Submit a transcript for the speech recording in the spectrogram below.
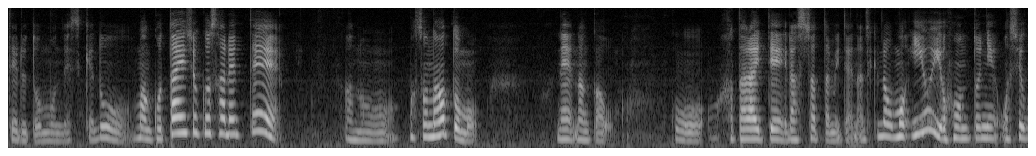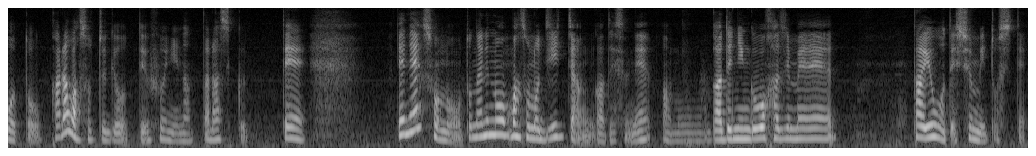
てると思うんですけど、まあ、ご退職されてあのその後もねなんかこう働いていらっしゃったみたいなんですけどもういよいよ本当にお仕事からは卒業っていう風になったらしくってでねその隣の,、まあそのじいちゃんがですねあのガーデニングを始めたようで趣味として。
